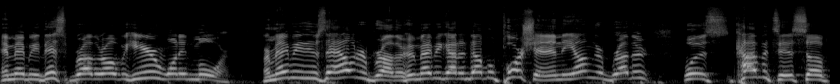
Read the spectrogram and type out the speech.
and maybe this brother over here wanted more. Or maybe it was the elder brother who maybe got a double portion, and the younger brother was covetous of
